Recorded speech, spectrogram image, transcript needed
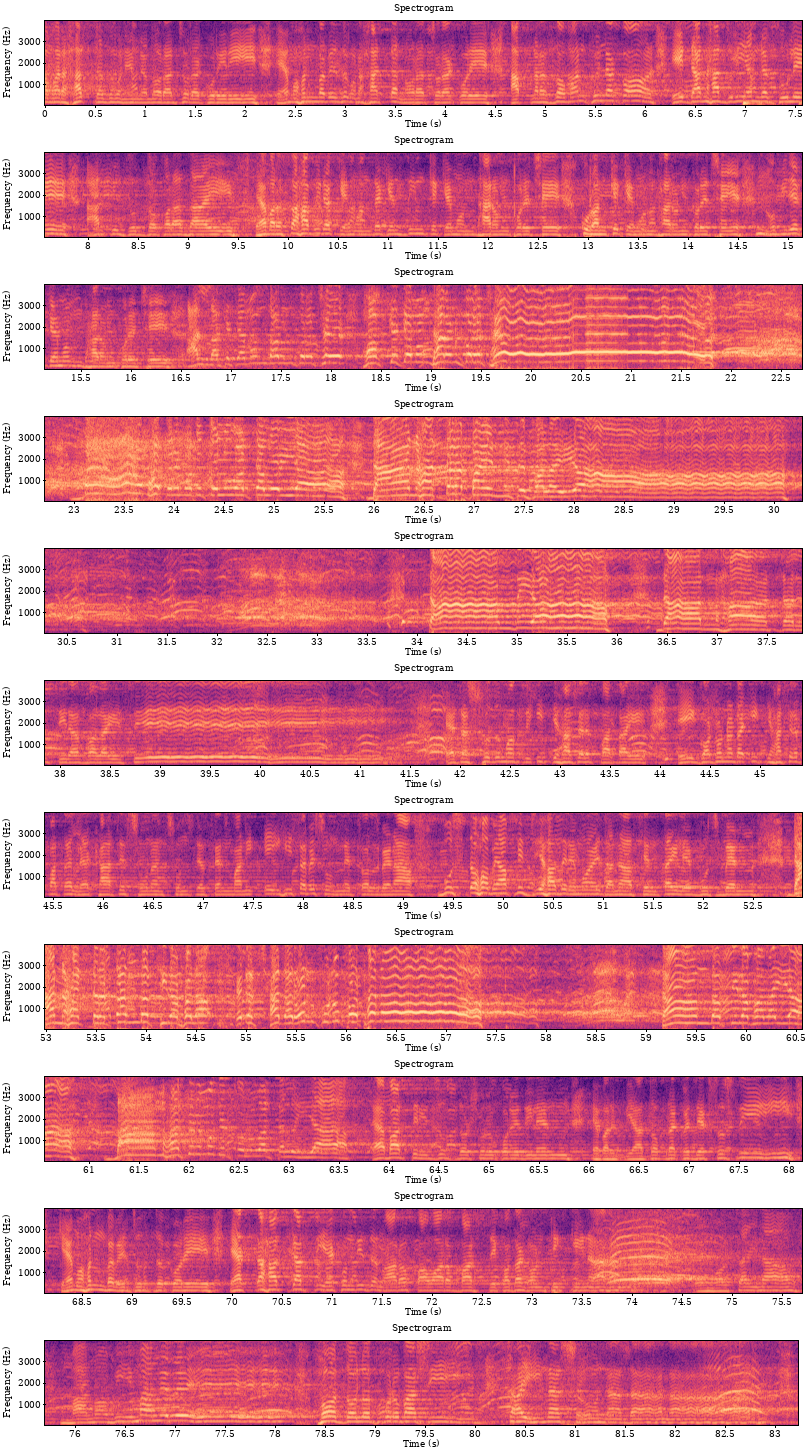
আমার হাতটা যখন এমনি নড়াচড়া করে রে এমন ভাবে যখন হাতটা নড়াচড়া করে, আপনারা জবান খুইলা কর, এই ডান হাত যদি আমরা চুলে আর কি যুদ্ধ করা যায়? এবার সাহাবিরা কেমন দেখেন, দিনকে কেমন ধারণ করেছে, কোরআনকে কেমন ধারণ করেছে, নবীরে কেমন ধারণ করেছে, আল্লাহকে কেমন ধারণ করেছে, হককে কেমন ধারণ করেছে? হাতের মধ্যে তলোয়ারটা লইয়া, ডান হাতটা পায়ের নিচে ফালাইয়া হাতটার সিরা ফালাইছে। এটা শুধুমাত্র ইতিহাসের পাতায়, এই ঘটনাটা ইতিহাসের পাতায় লেখা আছে, শুনেন, শুনতেছেন মানে এই হিসাবে শুনলে চলবে না। বুঝতে হবে আপনি জিহাদের ময়দানে আছেন, তাইলে বুঝবেন। ডান হাতটার টান্দা সিরা ফেলা, এটা সাধারণ কোনো কথা না। ডান দা সিরা ফালাইয়া বাম হাতের মধ্যে তলোয়ারটা লইয়া এবার তিনি যুদ্ধ শুরু করে দিলেন। এবার বিয়াদবরাকে দেখছস নি? কেমন ভাবে যুদ্ধ করে? একটা হাত কাটছি এখন দিয়ে যেন আরও পাওয়ার বাড়ছে। কথা গণ ঠিক কিনা? চাই না মানবী মানে রে। হো দৌলতপুরবাসী। চাই না সোনা দানা।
